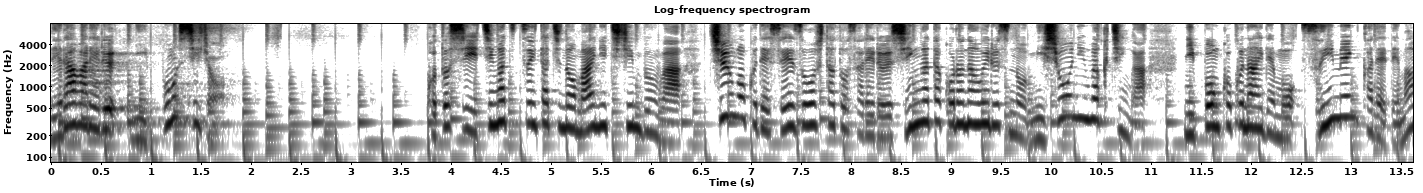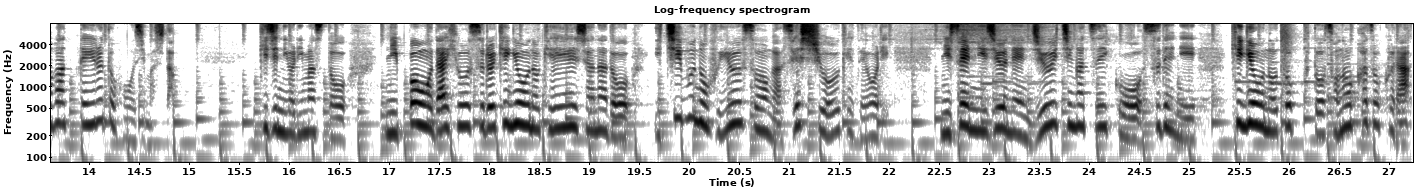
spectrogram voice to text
狙われる日本市場。今年1月1日の毎日新聞は中国で製造したとされる新型コロナウイルスの未承認ワクチンが日本国内でも水面下で出回っていると報じました。記事によりますと日本を代表する企業の経営者など一部の富裕層が接種を受けており2020年11月以降すでに企業のトップとその家族ら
